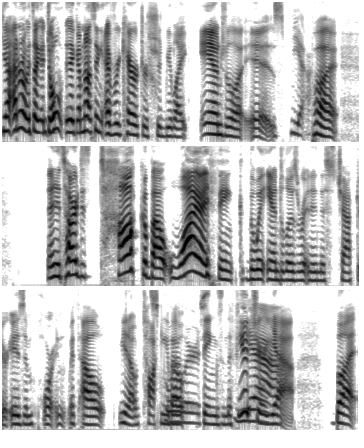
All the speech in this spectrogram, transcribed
Yeah, I don't know. It's like I don't like I'm not saying every character should be like Angela is, Yeah. but and it's hard to talk about why I think the way Angela is written in this chapter is important without, you know, talking about things in the future. Yeah. Yeah. But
